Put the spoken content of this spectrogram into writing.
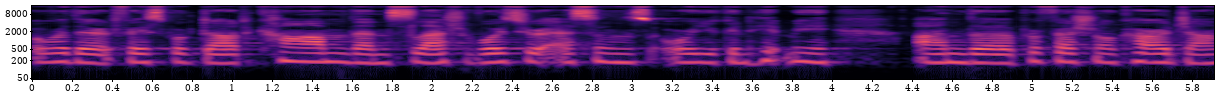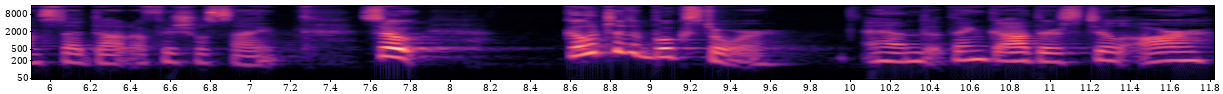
over there at facebook.com, then slash voice your essence, or you can hit me on the professional official site. So go to the bookstore, and thank God there still are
